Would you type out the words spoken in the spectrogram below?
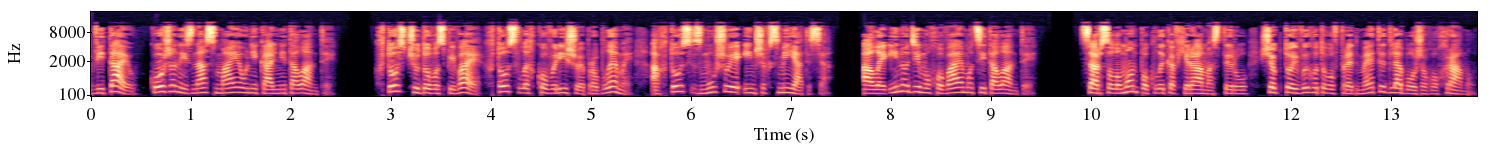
Вітаю! Кожен із нас має унікальні таланти. Хтось чудово співає, хтось легко вирішує проблеми, а хтось змушує інших сміятися. Але іноді ми ховаємо ці таланти. Цар Соломон покликав Хірама з щоб той виготовив предмети для Божого храму.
